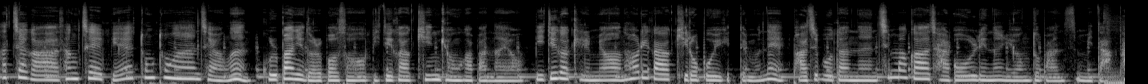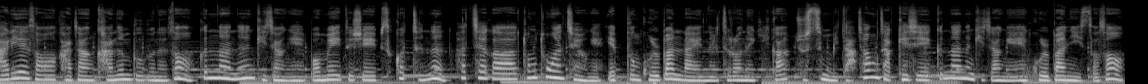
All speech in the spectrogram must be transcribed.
하체가 상체에 비해 통통한 체형은 골반이 넓어서 미디가 긴 경우가 많아요. 미디가 길면 허리가 길어 보이기 때문에 바지보다는 치마가 잘 어울리는 유형도 많습니다. 다리에서 가장 가는 부분에서 끝나는 기장의 머메이드 쉐입 스커트는 하체가 통통한 체형에 예쁜 골반 라인을 드러내기가 좋습니다. 청 자켓이 끝나는 기장에 골반이 있어서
